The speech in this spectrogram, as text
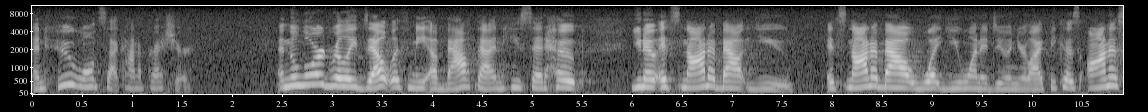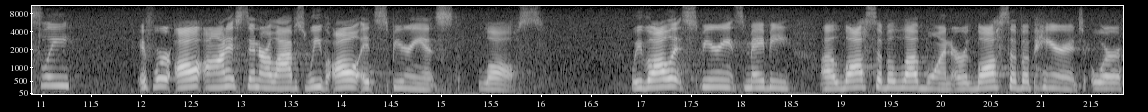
And who wants that kind of pressure? And the Lord really dealt with me about that, and He said, Hope, you know, it's not about you. It's not about what you want to do in your life because honestly, if we're all honest in our lives, we've all experienced loss. We've all experienced maybe a loss of a loved one or loss of a parent or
